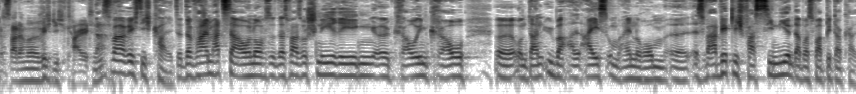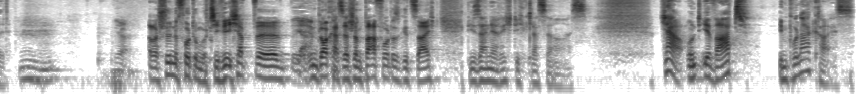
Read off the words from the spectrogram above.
Das war dann mal richtig kalt, ne? Das war richtig kalt. Vor allem hat's da auch noch so, das war so Schneeregen, äh, grau in grau äh, und dann überall Eis um einen rum. Äh, es war wirklich faszinierend, aber es war bitterkalt. Mhm. Ja, aber schöne Fotomotive. Ich habe äh, ja. im Blog hast ja schon ein paar Fotos gezeigt. Die sahen ja richtig klasse aus. Ja, und ihr wart im Polarkreis.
